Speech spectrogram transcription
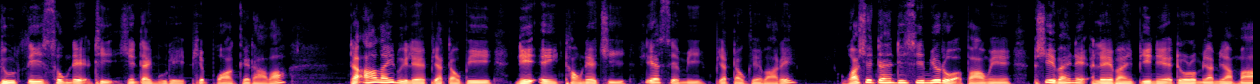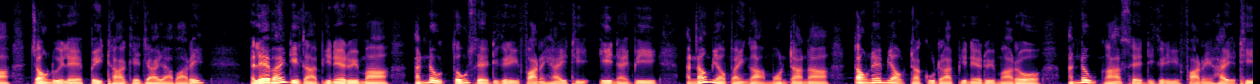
လူသေဆုံးတဲ့အထိရင်တိုက်မှုတွေဖြစ်ပွားခဲ့တာပါ။ဓာတ်အားလိုင်းတွေလည်းပြတ်တောက်ပြီးနေအိမ်ထောင်နဲ့ချီလျှက်စစ်မီပြတ်တောက်ခဲ့ပါတယ်။ဝါရှင်တန် DC မြို့တော်အပါအဝင်အရှေ့ပိုင်းနဲ့အလယ်ပိုင်းပြည်နယ်အတော်များများမှာကျောင်းတွေလည်းပိတ်ထားခဲ့ကြရပါတယ်။ အလဲပိုင်းဒေသပြည်နယ်တွေမှာအနှုတ်30ဒီဂရီဖာရင်ဟိုက်အထိအေးနိုင်ပြီးအနောက်မြောက်ပိုင်းကမွန်တာနာတောင်ထဲမြောက်ဒါကိုတာပြည်နယ်တွေမှာတော့အနှုတ်50ဒီဂရီဖာရင်ဟိုက်အထိ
